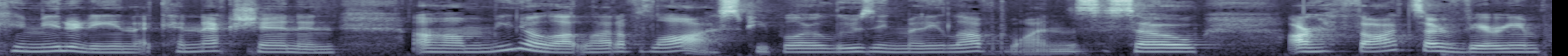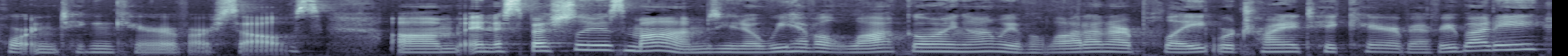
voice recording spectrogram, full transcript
community and that connection, and um, you know, a lot, lot of loss. People are losing many loved ones. So our thoughts are very important taking care of ourselves. Um, and especially as moms, you know, we have a lot going on. We have a lot on our plate. We're trying to take care of everybody.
